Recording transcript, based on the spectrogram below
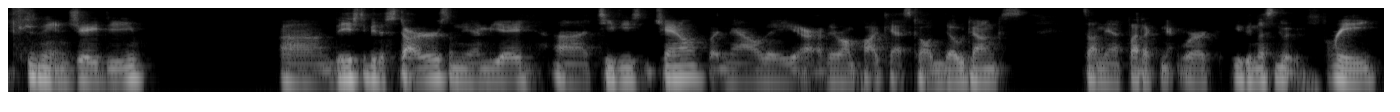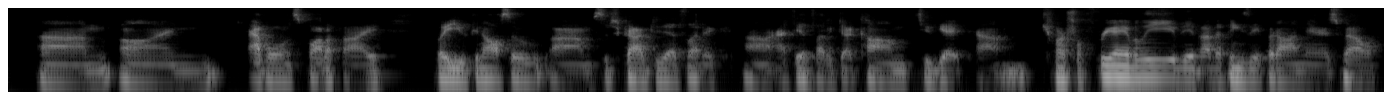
excuse me, and J.D. Um, they used to be the starters on the NBA uh, TV channel, but now they are their own podcast called No Dunks. It's on the Athletic Network. You can listen to it free um, on Apple and Spotify, but you can also um, subscribe to the Athletic uh, at theathletic.com to get um, commercial free. I believe they have other things they put on there as well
